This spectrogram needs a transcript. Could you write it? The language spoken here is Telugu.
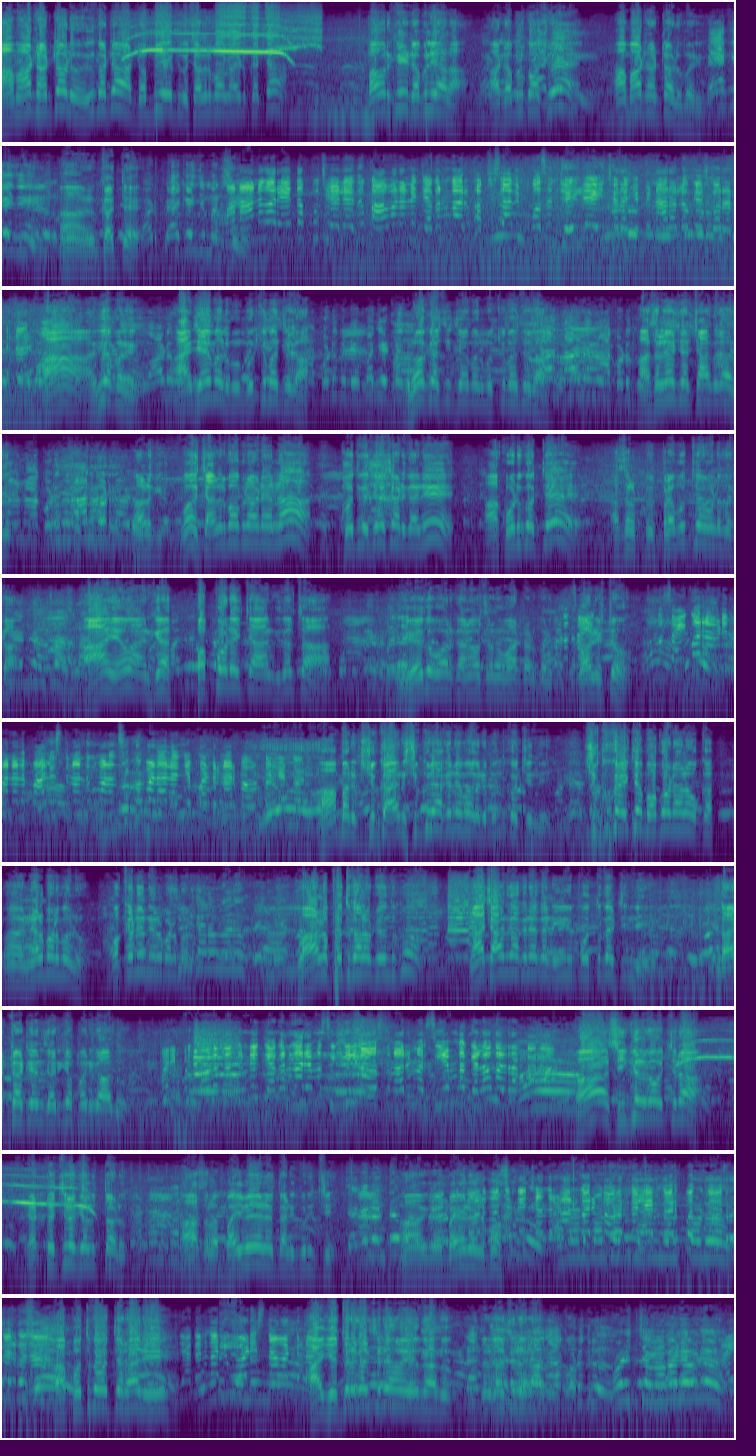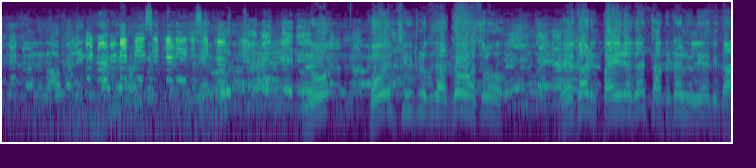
ఆ మాట అంటాడు. ఎందుకంటే ఆ ఎందుకు చంద్రబాబు నాయుడు కట్టా? పవన్కి డబ్బులు ఇవ్వాలా? ఆ డబ్బుల కోసమే ఆ మాట అంటాడు మరి. ప్యాకేజీ. అదే మరి ఆయన చేయమని ముఖ్యమంత్రిగా. లోకేష్ చేయమని ముఖ్యమంత్రిగా. అసలే చేత కాదు. వాళ్ళకి ఓ చంద్రబాబు నాయుడు అయినా కొద్దిగా చేశాడు కానీ ఆ కొడుకు వస్తే అసలు ప్ర- ప్రభుత్వం ఉండదు ఏమో ఆయనకి పప్పోడైతే ఆయనకి తెలుసా? ఏదో వరకు అనవసరంగా మాట్లాడుకొని వాళ్ళ ఇష్టం. మరి సిగ్గు ఆయన సిగ్గు లేకనే మరి ముందుకు వచ్చింది సిగ్గుకు అయితే మగోడాలో ఒక నిలబడమను. ఒక్కడే నిలబడమను. వాళ్ళ పొత్తు కలవటం ఎందుకు? నా చేత కాకనే నీ పొత్తు కలిసింది అట్టాటి అని జరిగే పని కాదు. సింగిల్గా వచ్చినా. ఎట్టొచ్చినా గెలుస్తాడు. అసలు భయమే లేదు దాని గురించి. భయం లేదు. పొత్తుగా వస్తారు కదా. ఆ ఇద్దరు కలిసినా ఏం కాదు ఇద్దరు కలిసినా రాదు పో. అయితే అయితే నూట డెబ్బై సీట్లలో ఎన్ని సీట్లు వస్తాయి? నో- పోయిన సీట్లకు తగ్గవు అసలు ఏ కాడికి పైన కానీ తగ్గడానికి లేదు ఇక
